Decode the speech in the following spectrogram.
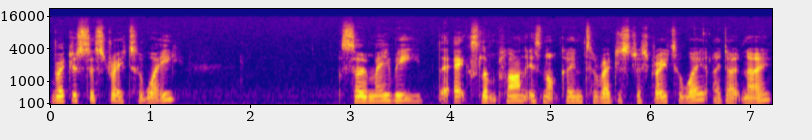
register straight away. So maybe the excellent plant is not going to register straight away, I don't know.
